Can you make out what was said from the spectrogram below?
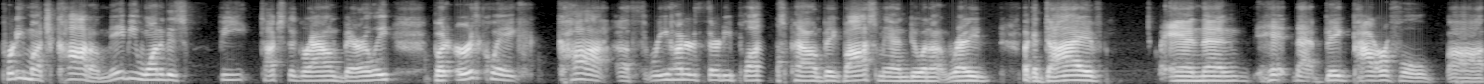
pretty much caught him. Maybe one of his feet touched the ground barely, but Earthquake caught a 330 plus pound Big Boss Man doing a ready like a dive, and then hit that big powerful. Uh,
